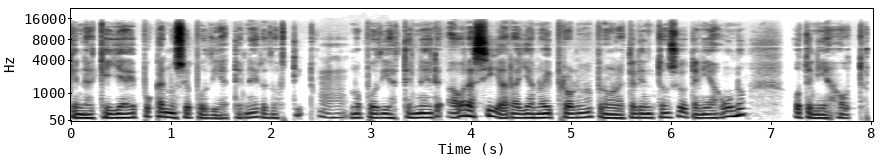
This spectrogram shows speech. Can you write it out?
que en aquella época no se podía tener dos títulos. No podías tener, ahora sí, ahora ya no hay problema, pero en aquel entonces o tenías uno o tenías otro.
